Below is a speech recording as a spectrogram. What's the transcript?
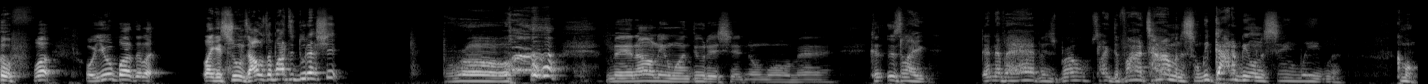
The fuck? Were you about to like, like as soon as I was about to do that shit? Bro, man, I don't even want to do this shit no more, man. Cause it's like, that never happens, bro. It's like divine timing or something. We gotta be on the same wavelength. Come on,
